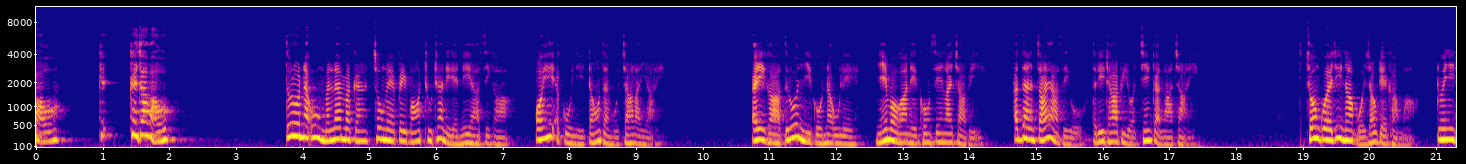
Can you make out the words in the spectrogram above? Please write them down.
ပါဦးကဲကဲကြပါဦးသူတို့နှစ်ဦးမလန့်မကန်းခြုံနေပိတ်ပေါင်းထူထပ်နေတဲ့နေရာစီကအော်ဟိအကူကြီးတောင်းတန်ကိုကြားလိုက်ရတယ်။အဲ့ဒီခါသူတို့ညီကိုနှစ်ဦးလေးမြင်းပေါ်ကနေခုံဆင်းလိုက်ကြပြီးအတန်ကြားရစီကိုတတိထားပြီးတော့ကျင်းကပ်လာကြတယ် ခြုံွယ်ကြီးနောက်ကိုရောက်တဲ့အခါမှာတွင်းကြီး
